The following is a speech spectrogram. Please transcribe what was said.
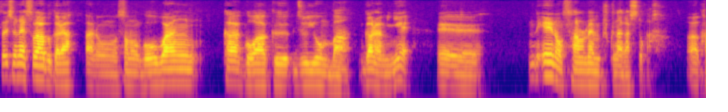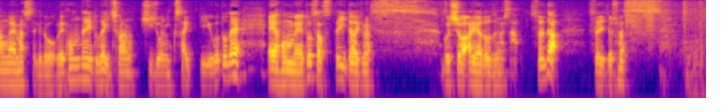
最初ね、スワーブから、あの、その5番か5枠14番絡みに、えー、A の3連複流しとか考えましたけど、レコンダイトが一番非常に臭いっていうことで、えー、本命とさせていただきます。ご視聴ありがとうございました。それでは、失礼いたします。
